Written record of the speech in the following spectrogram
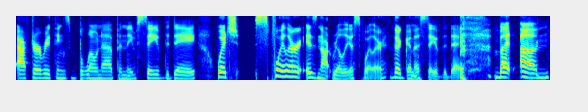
after everything's blown up and they've saved the day, which spoiler is not really a spoiler. They're gonna save the day. but um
